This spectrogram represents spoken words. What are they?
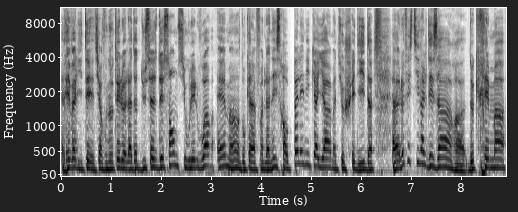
Rivalité. Tiens, vous notez le- la date du 16 décembre si vous voulez le voir. M, hein, donc à la fin de l'année, il sera au Palais Nicaïa, Mathieu Chédid. Euh, le Festival des Arts de Créma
